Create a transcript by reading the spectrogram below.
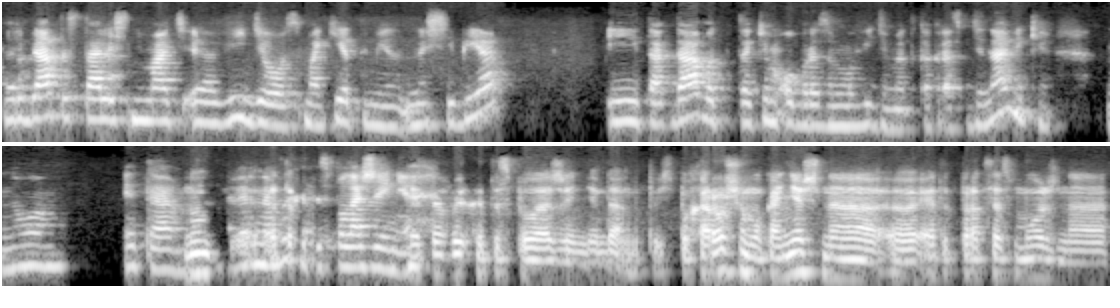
ребята стали снимать видео с макетами на себе, и тогда вот таким образом мы видим это как раз в динамике, но это, ну, наверное, это, выход из положения. Это выход из положения, да. Ну, то есть, по-хорошему, конечно, э, этот процесс можно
